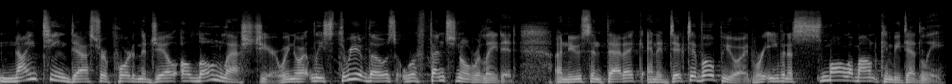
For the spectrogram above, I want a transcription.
19 deaths reported in the jail alone last year. We know at least three of those were fentanyl related, a new synthetic and addictive opioid where even a small amount can be deadly.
